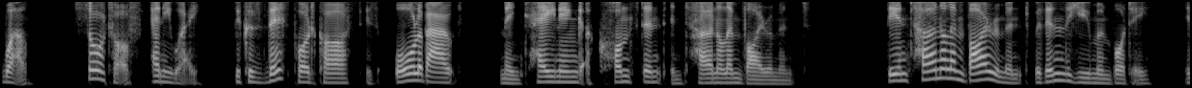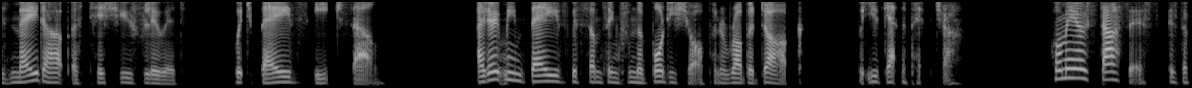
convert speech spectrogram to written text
Well, sort of, anyway, because this podcast is all about maintaining a constant internal environment. The internal environment within the human body is made up of tissue fluid, which bathes each cell. I don't mean bathe with something from the body shop and a rubber duck, but you get the picture. Homeostasis is the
